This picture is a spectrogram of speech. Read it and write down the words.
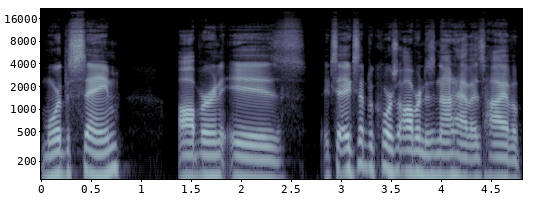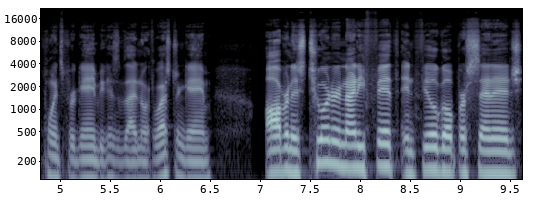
more the same. Auburn is, except, except of course, Auburn does not have as high of a points per game because of that Northwestern game. Auburn is 295th in field goal percentage.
